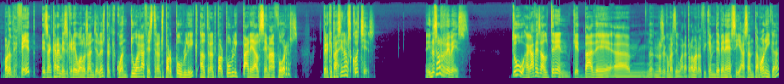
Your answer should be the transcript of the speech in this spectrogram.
Bueno, de fet, és encara més greu a Los Angeles perquè quan tu agafes transport públic, el transport públic pare als semàfors perquè passin els cotxes. I no és al revés. Tu agafes el tren que et va de... Um, no, no sé com es diu ara, però bueno, fiquem de Venècia a Santa Mònica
